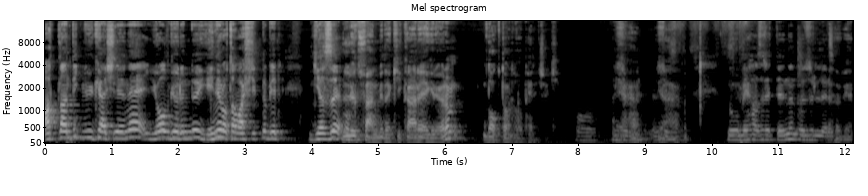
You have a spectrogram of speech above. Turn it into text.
Atlantik Büyükelçilerine yol göründüğü yeni rota başlıklı bir yazı. Lütfen bir dakika araya giriyorum. Doktor Doğu Perinçek. Oo, özür dilerim, özür dilerim. Doğu Bey Hazretlerinden özür dilerim. Tabii.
